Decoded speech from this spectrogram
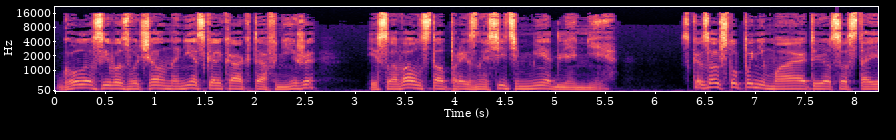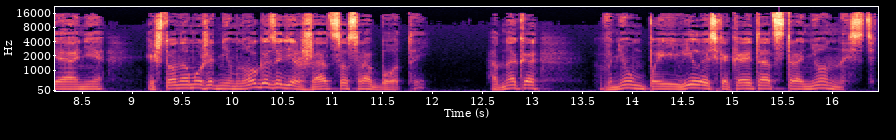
голос его звучал на несколько октав ниже, и слова он стал произносить медленнее. Сказал, что понимает ее состояние и что она может немного задержаться с работой. Однако в нем появилась какая-то отстраненность.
